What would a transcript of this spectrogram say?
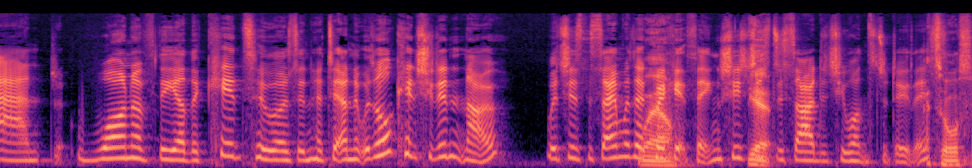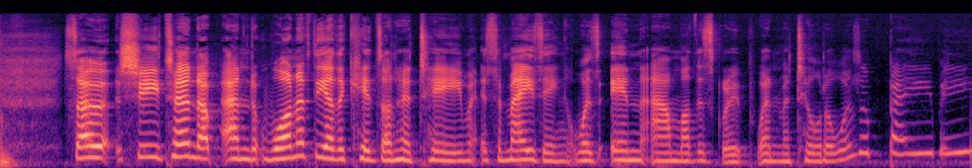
and one of the other kids who was in her team, and it was all kids she didn't know, which is the same with her Wow. cricket thing. She's Yeah. just decided she wants to do this. That's awesome. So she turned up, and one of the other kids on her team, it's amazing, was in our mother's group when Matilda was a baby.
